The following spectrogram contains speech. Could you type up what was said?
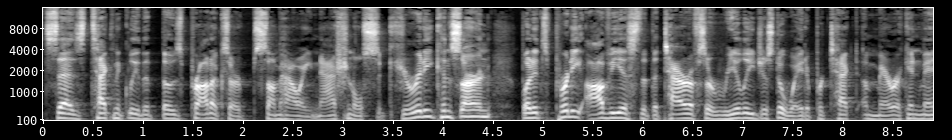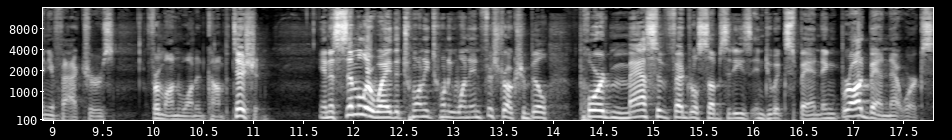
says technically that those products are somehow a national security concern, but it's pretty obvious that the tariffs are really just a way to protect American manufacturers from unwanted competition. In a similar way, the 2021 infrastructure bill poured massive federal subsidies into expanding broadband networks.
